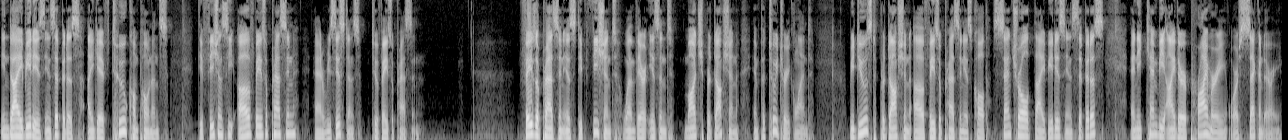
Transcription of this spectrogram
In diabetes insipidus, I gave two components deficiency of vasopressin and resistance to vasopressin. Vasopressin is deficient when there isn't much production in pituitary gland. Reduced production of vasopressin is called central diabetes insipidus and it can be either primary or secondary.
